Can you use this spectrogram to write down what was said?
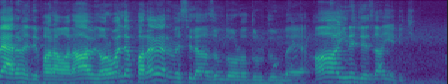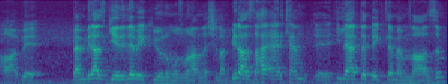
Vermedi para var abi. Normalde para vermesi lazımdı orada durduğumda ya. Aa yine ceza yedik. Abi ben biraz geride bekliyorum o zaman anlaşılan. Biraz daha erken e, ileride beklemem lazım.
